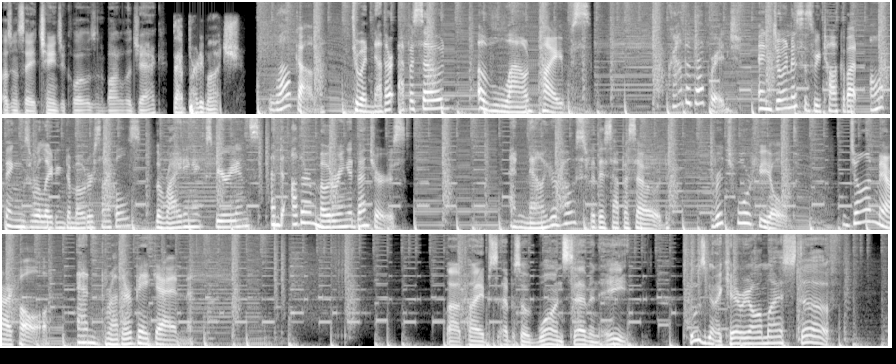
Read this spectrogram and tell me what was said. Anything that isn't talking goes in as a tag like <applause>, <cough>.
I was gonna say a change of clothes and a bottle of Jack. That pretty much. Welcome to another episode of Loud Pipes. Grab a beverage and join us as we talk about all things relating to motorcycles, the riding experience, and other motoring adventures. And now, your host for this episode Rich Warfield, John Miracle, and Brother Bacon. Loud Pipes, episode 178. Who's going to carry all my stuff?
